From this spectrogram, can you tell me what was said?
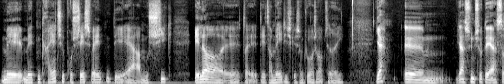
med, med den kreative proces, hvad enten det er musik eller øh, det dramatiske, som du også er optaget af? Ja, øh, jeg synes jo, det er så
